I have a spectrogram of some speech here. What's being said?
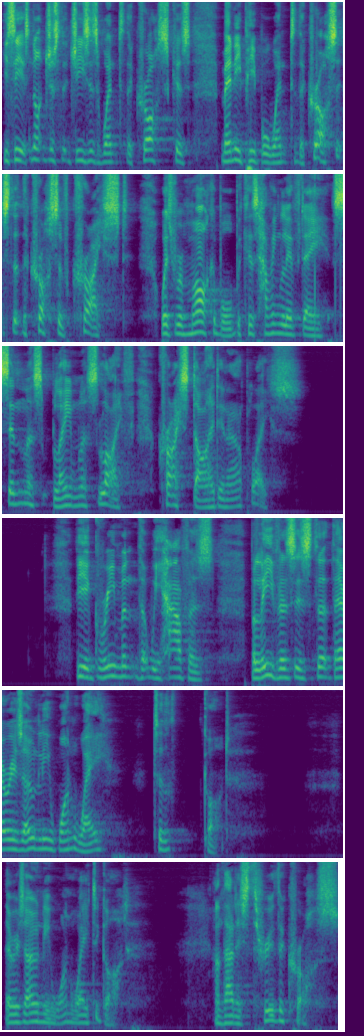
You see, it's not just that Jesus went to the cross, because many people went to the cross. It's that the cross of Christ was remarkable because having lived a sinless, blameless life, Christ died in our place. The agreement that we have as believers is that there is only one way to God. There is only one way to God, and that is through the cross.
